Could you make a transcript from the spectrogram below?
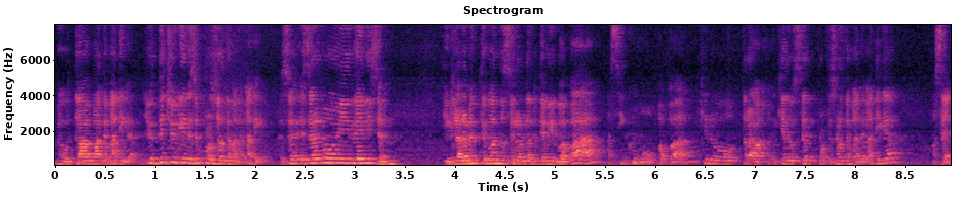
me gustaba matemática. Yo de hecho quería ser profesor de matemática, esa, esa era como mi idea inicial. Y claramente cuando se lo planteé a mi papá, así como papá, quiero, trabajar, quiero ser profesor de matemática, o sea,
